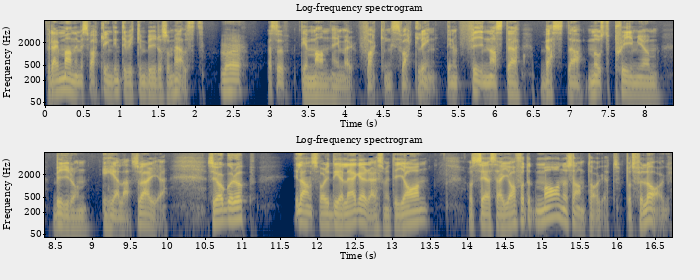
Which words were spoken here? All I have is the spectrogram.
För det här är Mannheimer Svartling, det är inte vilken byrå som helst. Nej. Alltså det är Mannheimer fucking Svartling. Det är den finaste, bästa, most premium byrån i hela Sverige. Så jag går upp till ansvarig delägare där som heter Jan och säger så här, jag har fått ett manus antaget på ett förlag.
